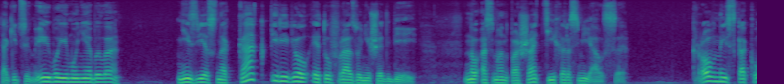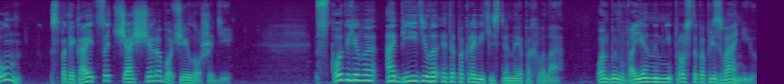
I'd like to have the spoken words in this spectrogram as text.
так и цены бы ему не было». Неизвестно, как перевел эту фразу Нишетбей, но Осман-паша тихо рассмеялся. «Кровный скакун!» спотыкается чаще рабочей лошади. Скобелева обидела эта покровительственная похвала. Он был военным не просто по призванию,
